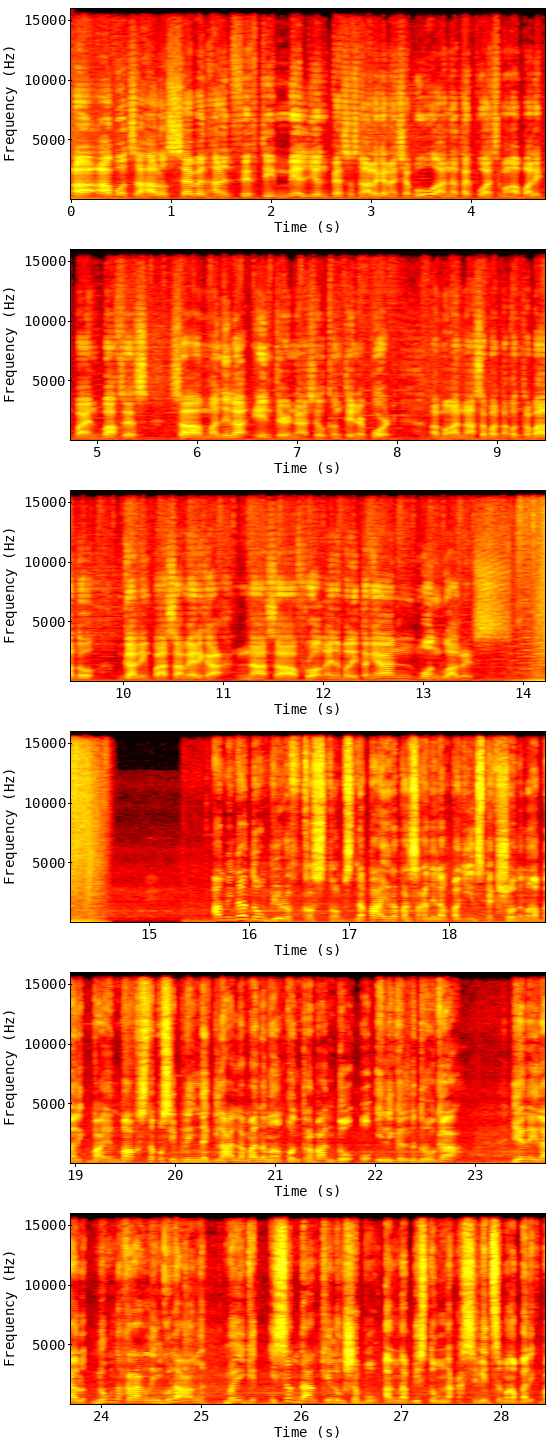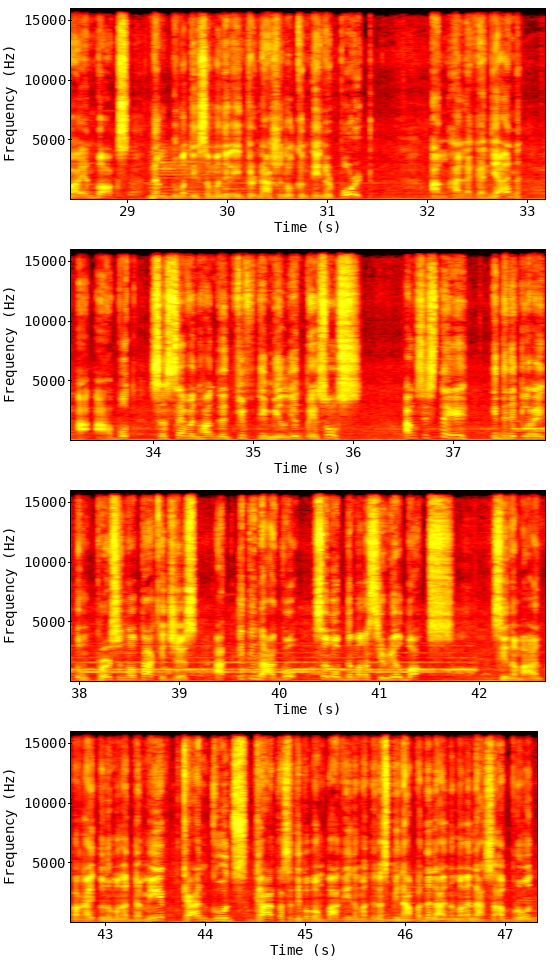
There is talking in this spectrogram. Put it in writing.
Aabot sa halos 750 million pesos na alaga ng shabu ang natagpuan sa mga balikbayan boxes sa Manila International Container Port. Ang mga nasabat na kontrabado galing pa sa Amerika. Nasa frontline ng balitang yan, Mon Gualvez. Aminadong Bureau of Customs na pairapan sa kanilang pag-iinspeksyon ng mga balikbayan box na posibleng naglalaman ng mga kontrabando o illegal na droga. Yan ay lalo't nung nakarang linggo lang, maigit isang daang kilong shabu ang nabistong nakasilid sa mga balikbayan box nang dumating sa Manila International Container Port. Ang halaga niyan, aabot sa 750 million pesos. Ang siste, idineklara itong personal packages at itinago sa loob ng mga cereal box. Sinamahan pa nga ito ng mga damit, canned goods, gatas at iba pang bagay na madalas pinapadala ng mga nasa abroad.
